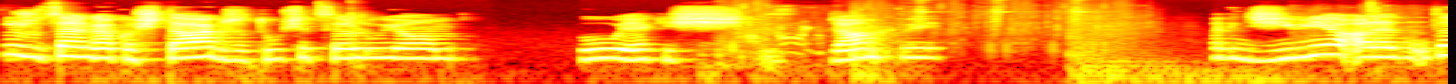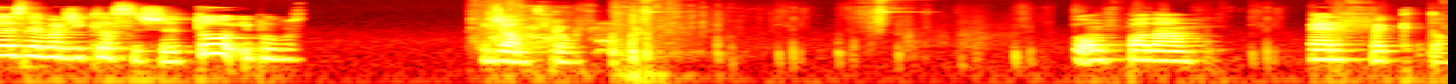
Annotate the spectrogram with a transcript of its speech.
Tu rzucają go jakoś tak, że tu się celują, tu jakieś jumpy. Tak dziwnie, ale to jest najbardziej klasyczne. Tu i po prostu jump throw. Tu on wpada perfekto.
